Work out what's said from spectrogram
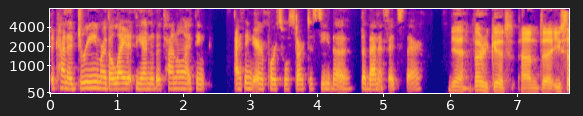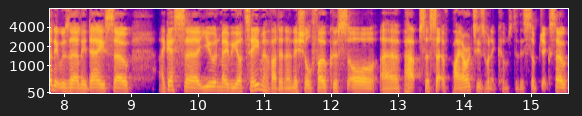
the kind of dream or the light at the end of the tunnel, I think I think airports will start to see the the benefits there. Yeah, very good. And uh, you said it was early days, so I guess uh, you and maybe your team have had an initial focus or uh, perhaps a set of priorities when it comes to this subject. So,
